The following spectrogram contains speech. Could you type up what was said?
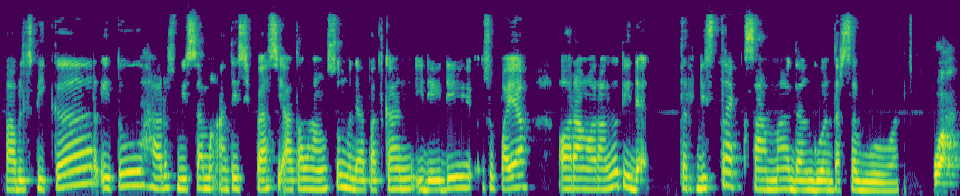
public speaker itu harus bisa mengantisipasi atau langsung mendapatkan ide-ide supaya orang-orang itu tidak terdistract sama gangguan tersebut. Wah,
